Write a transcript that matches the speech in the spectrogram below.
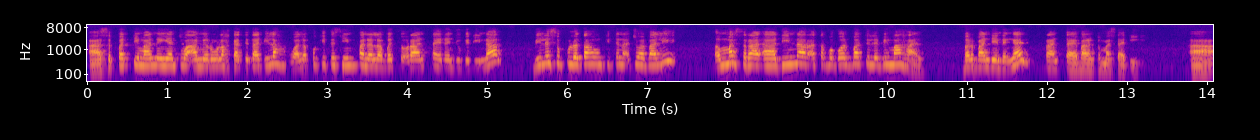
Ha, seperti mana yang Tuan Amirullah kata tadilah, walaupun kita simpan dalam bentuk rantai dan juga dinar, bila 10 tahun kita nak jual balik, emas uh, dinar atau gold bar tu lebih mahal berbanding dengan rantai barang kemas tadi. Ha,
